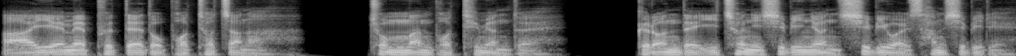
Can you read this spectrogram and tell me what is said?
IMF 때도 버텼잖아. 좀만 버티면 돼. 그런데 2022년 12월 31일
